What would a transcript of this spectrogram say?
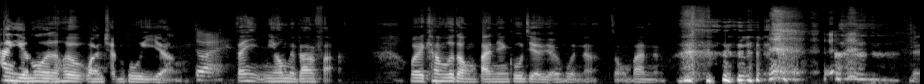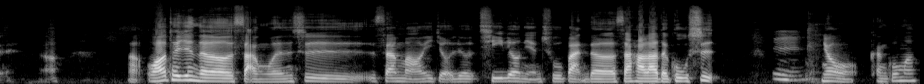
看原文会完全不一样，对，但你又没办法，我也看不懂《百年孤寂》的原文啊，怎么办呢？对啊啊，我要推荐的散文是三毛一九六七六年出版的《撒哈拉的故事》，嗯，你有看过吗？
